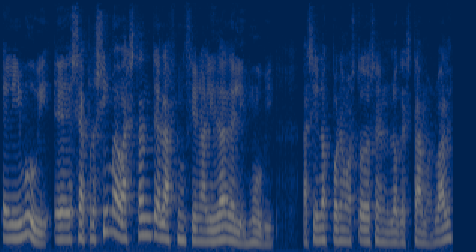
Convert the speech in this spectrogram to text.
el iMovie eh, se aproxima bastante a la funcionalidad del iMovie. Así nos ponemos todos en lo que estamos, ¿vale?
